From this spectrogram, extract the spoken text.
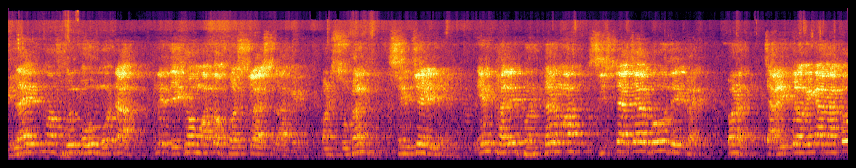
વિલાયતમાં ફૂલ બહુ મોટા અને દેખાવમાં તો ફર્સ્ટ ક્લાસ લાગે. પણ સુગંધ સેજાય નહીં એમ ખાલી ભણતરમાં શિષ્ટાચાર બહુ દેખાય. પણ ચારિત્ર વિનાના તો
